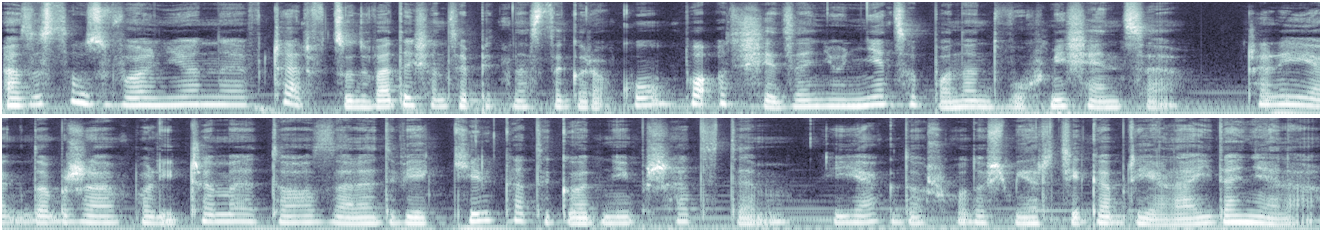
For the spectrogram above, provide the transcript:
a został zwolniony w czerwcu 2015 roku po odsiedzeniu nieco ponad dwóch miesięcy. Czyli jak dobrze policzymy, to zaledwie kilka tygodni przed tym, jak doszło do śmierci Gabriela i Daniela.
